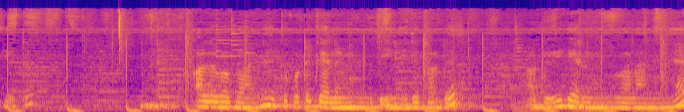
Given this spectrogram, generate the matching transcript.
විදිහට අලව ගන්න. එතකොට ගැලවෙන්න තියෙන ඉඩ කඩ අඩුයි ගැලවෙන්න බලන්නේ නැහැ.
